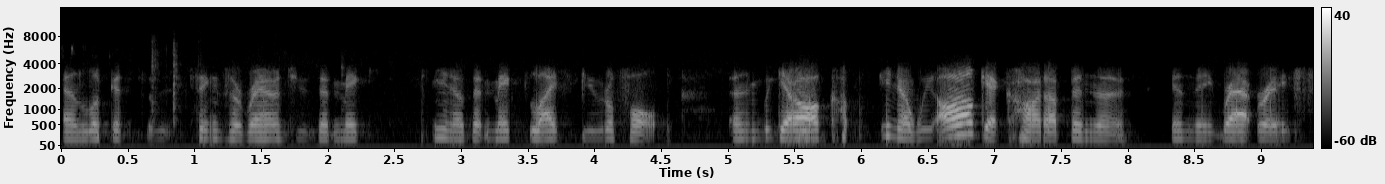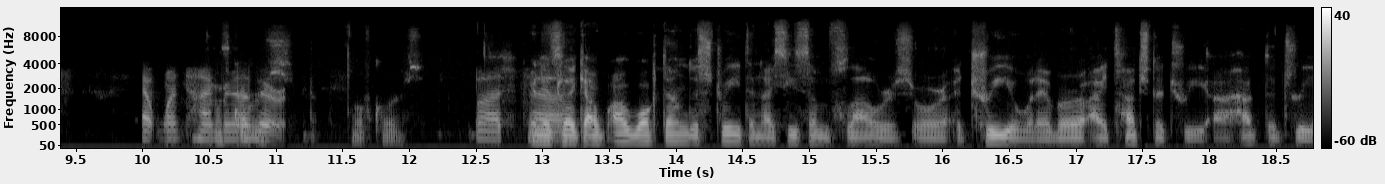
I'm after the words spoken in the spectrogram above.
and look at the things around you that make you know that make life beautiful. And we get all you know we all get caught up in the in the rat race at one time Of or another. course. of course. But And it's uh, like I, I walk down the street and I see some flowers or a tree or whatever. I touch the tree, I hug the tree,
